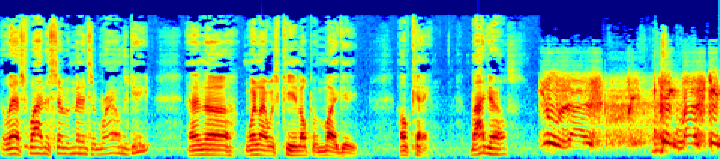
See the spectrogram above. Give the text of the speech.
The last five to seven minutes of Brown's gate, and uh, when I was keying up in my gate. Okay. Bye, girls. You guys, take basket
